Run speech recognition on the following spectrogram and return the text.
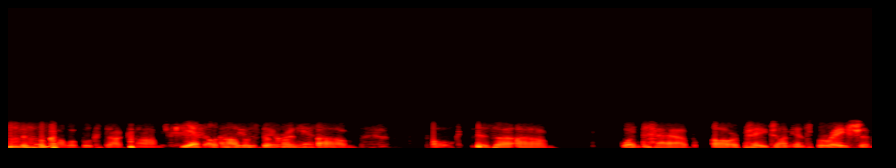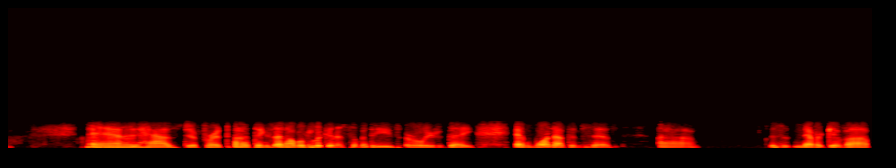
Mhm. It's okawabooks.com. Yes, I see that there is yes. um oh there's a um one tab uh, or page on inspiration and it Mhm. has different uh, things. And I was looking at some of these earlier today, and one of them says, uh, "This is never give up.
